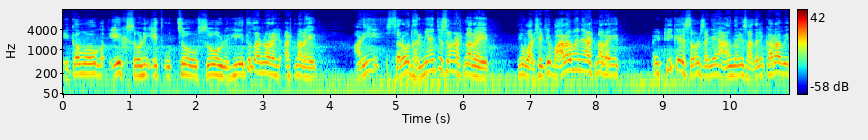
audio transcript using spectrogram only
एकामोग एक सण एक उत्सव सण हे येतच आणणार आहे असणार आहेत. आणि सर्व धर्मियांचे सण असणार आहेत. ते वर्षाचे बारा महिने असणार आहेत. आणि ठीक आहे सण सगळे आनंदाने साजरे करावेत.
